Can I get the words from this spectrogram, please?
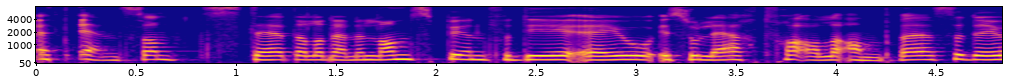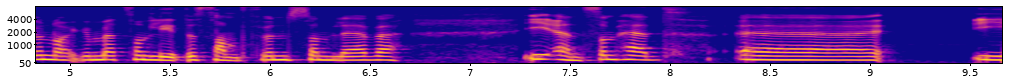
et ensomt sted, eller denne landsbyen, for de er jo isolert fra alle andre. Så det er jo noe med et sånn lite samfunn som lever i ensomhet eh, i,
